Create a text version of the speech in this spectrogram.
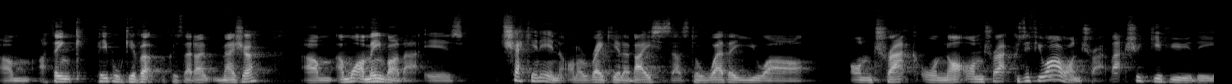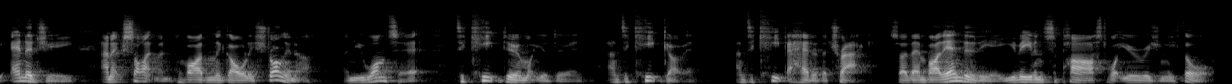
Um, I think people give up because they don't measure. Um, and what I mean by that is checking in on a regular basis as to whether you are on track or not on track. Because if you are on track, that should give you the energy and excitement, providing the goal is strong enough and you want it, to keep doing what you're doing and to keep going and to keep ahead of the track. So then by the end of the year, you've even surpassed what you originally thought.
